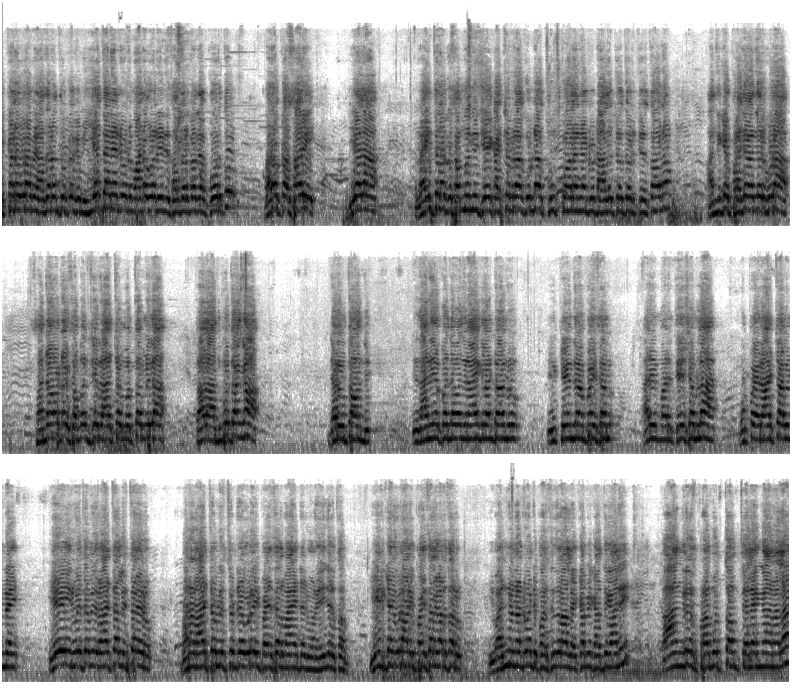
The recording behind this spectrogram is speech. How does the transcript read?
ఎక్కడ కూడా మేము అదనపు తూకం ఇయ్యద్దనేటువంటి మాట కూడా నేను సందర్భంగా కోరుతూ మరొకసారి ఇలా రైతులకు సంబంధించి ఏ కష్టం రాకుండా చూసుకోవాలనేటువంటి ఆలోచనతో చేస్తా ఉన్నాం. అందుకే ప్రజలందరూ కూడా సన్నవాటకు సంబంధించి రాష్ట్రం మొత్తం మీద చాలా అద్భుతంగా జరుగుతా ఉంది. ఇది కొంతమంది నాయకులు అంటారు ఈ కేంద్రం పైసలు. అరే మన దేశంలో ముప్పై రాష్ట్రాలు ఉన్నాయి. ఏ ఇరవై తొమ్మిది రాష్ట్రాలు ఇస్తలేరు. మన రాష్ట్రంలో ఇస్తుంటే కూడా ఈ పైసలు మాయంటే మనం ఏం చేస్తాం? వీటికి కూడా వాళ్ళకి పైసలు కడతారు. ఇవన్నీ ఉన్నటువంటి పరిస్థితుల లెక్క మీకు అద్దు కానీ కాంగ్రెస్ ప్రభుత్వం తెలంగాణలో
